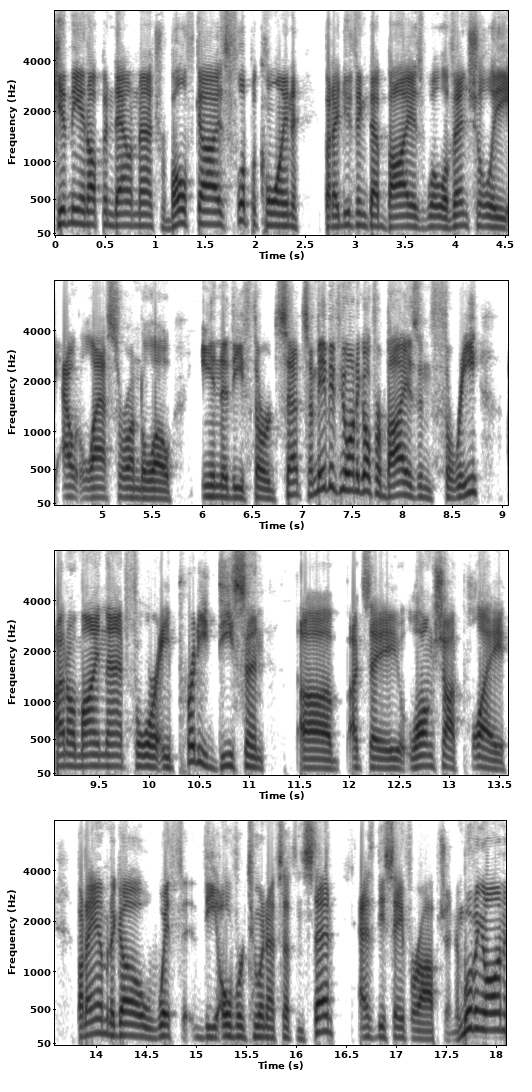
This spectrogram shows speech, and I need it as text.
Give me an up and down match for both guys. Flip a coin, but I do think that Baez will eventually outlast Cerundolo in the third set. So maybe if you want to go for Baez in three, I don't mind that for a pretty decent uh, I'd say long shot play, but I am going to go with the over two and a half sets instead as the safer option. And moving on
